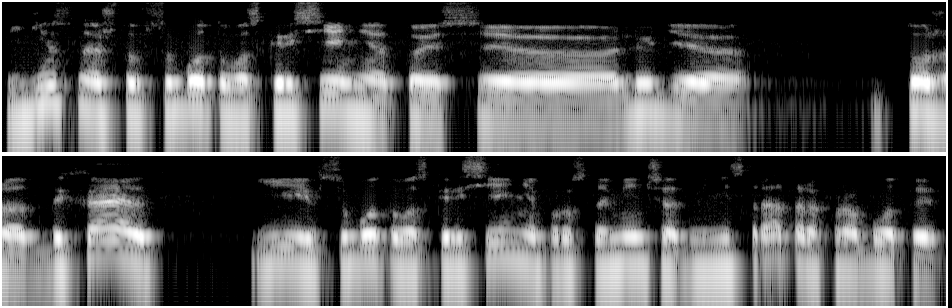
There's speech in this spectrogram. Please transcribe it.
Единственное, что в субботу-воскресенье, то есть э, люди тоже отдыхают, и в субботу-воскресенье просто меньше администраторов работает,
